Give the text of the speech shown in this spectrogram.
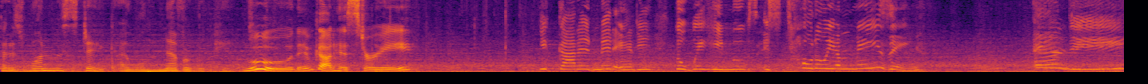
That is one mistake I will never repeat. Ooh, they've got history. You gotta admit, Andy, the way he moves is totally amazing. Andy!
